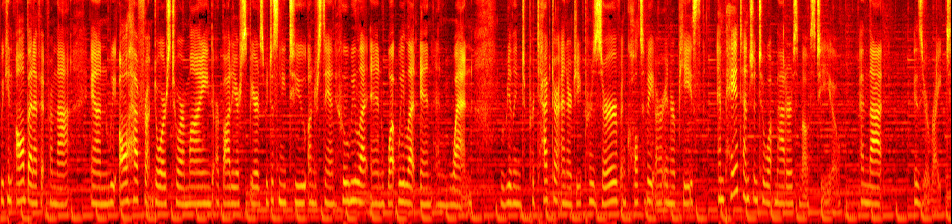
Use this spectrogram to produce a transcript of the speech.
We can all benefit from that. And we all have front doors to our mind, our body, our spirits. We just need to understand who we let in, what we let in, and when. We really need to protect our energy, preserve and cultivate our inner peace, and pay attention to what matters most to you. And that is your right.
